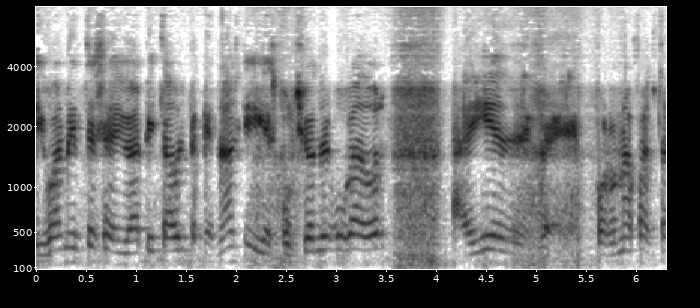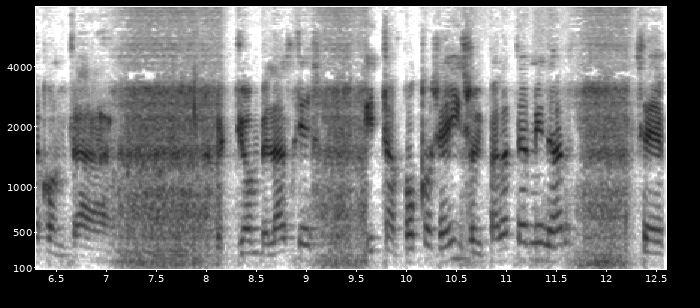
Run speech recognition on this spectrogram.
Igualmente se debió haber pitado el penal y expulsión del jugador ahí eh, por una falta contra John Velázquez y tampoco se hizo. Y para terminar, se,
